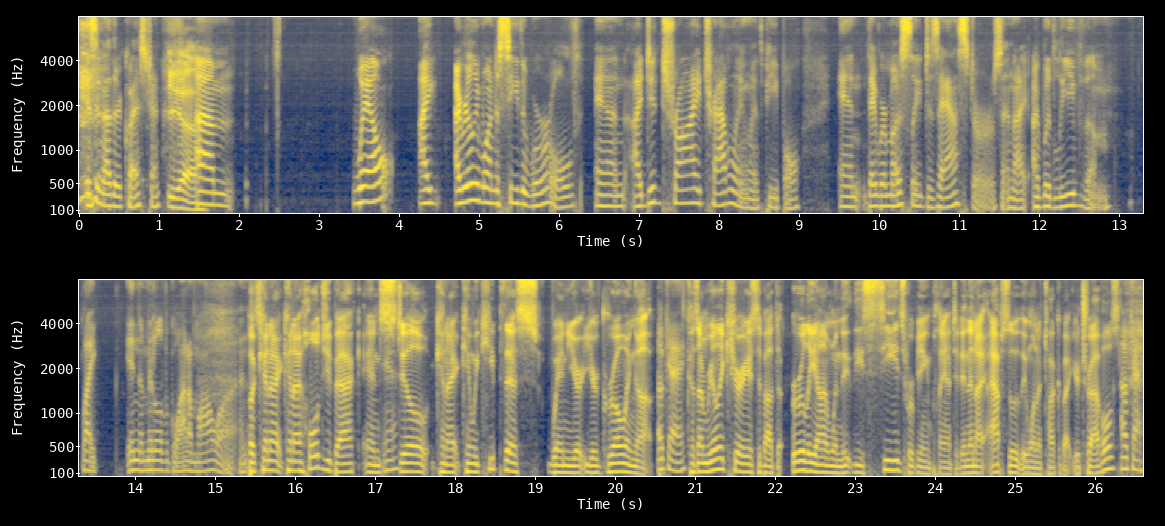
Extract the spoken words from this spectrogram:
is another question. Yeah. Um, well, I I really wanted to see the world, and I did try traveling with people, and they were mostly disasters, and I, I would leave them like in the middle of Guatemala. And But can I can I hold you back and Yeah. still can I can we keep this when you're you're growing up? Okay. Because I'm really curious about the early on when the, these seeds were being planted, and then I absolutely want to talk about your travels. Okay.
